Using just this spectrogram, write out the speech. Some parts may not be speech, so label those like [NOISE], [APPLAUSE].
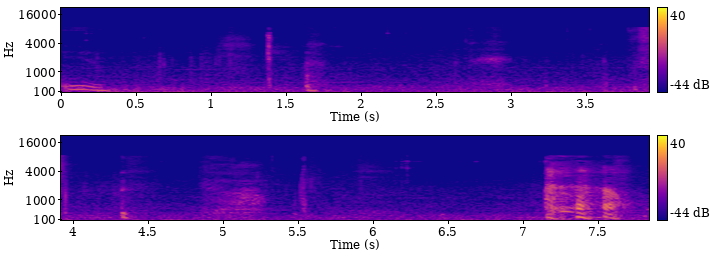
Ew. Ow. [LAUGHS]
